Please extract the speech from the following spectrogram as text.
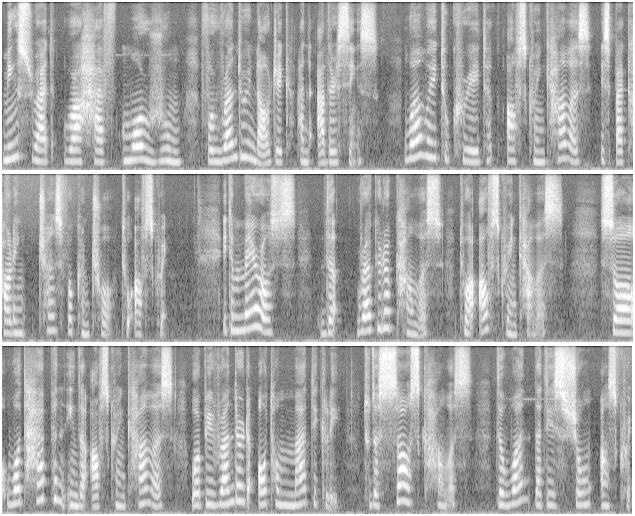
main thread will have more room for rendering logic and other things. One way to create off-screen canvas is by calling transfer control to off-screen. It mirrors the regular canvas to an off-screen canvas so what happened in the off-screen canvas will be rendered automatically to the source canvas, the one that is shown on screen.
